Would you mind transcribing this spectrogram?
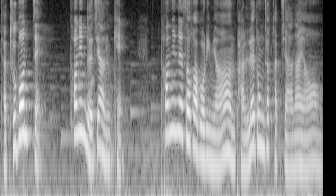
자, 두 번째. 턴인 되지 않게. 턴인해서 가버리면 발레 동작 같지 않아요.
